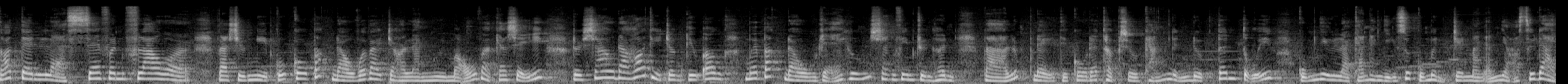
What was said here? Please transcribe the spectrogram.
có tên là Seven Flower và sự nghiệp của cô bắt đầu với vai trò là người mẫu và ca sĩ. Rồi sau đó thì Trần Kiều Ân mới bắt đầu rẽ hướng sang phim truyền hình. Và lúc này thì cô đã thật sự khẳng định được tên tuổi cũng như là khả năng diễn xuất của mình trên màn ảnh nhỏ xứ đài.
